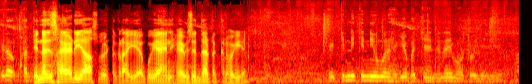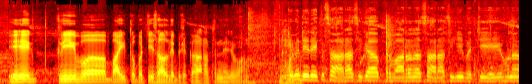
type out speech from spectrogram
ਜਿਹੜਾ ਇਹਨਾਂ ਦੀ ਸਾਈਡ ਹੀ ਆਸ ਵਿੱਚ ਟਕਰਾਈ ਆ ਕੋਈ ਐ ਨਹੀਂ ਹੈ ਵੀ ਸਿੱਧਾ ਟੱਕਰ ਹੋਈ ਆ। ਇਹ ਕਿੰਨੀ ਕਿੰਨੀ ਉਮਰ ਹੈਗੀ ਹੈ ਬੱਚਿਆਂ ਦੀ ਜਿਹਨਾਂ ਦੀ ਮੌਤ ਹੋਈ ਹੈ ਜੀ? ਇਹ ਕਰੀਬ 22 ਤੋਂ 25 ਸਾਲ ਦੇ ਵਿਚਕਾਰ ਆ ਤਿੰਨੇ ਜਵਾਨ। ਕਿਵੇਂ ਦੇ ਦੇ ਇੱਕ ਸਹਾਰਾ ਸੀਗਾ ਪਰਿਵਾਰਾਂ ਦਾ ਸਹਾਰਾ ਸੀਗੇ ਬੱਚੇ ਇਹ ਹੁਣ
